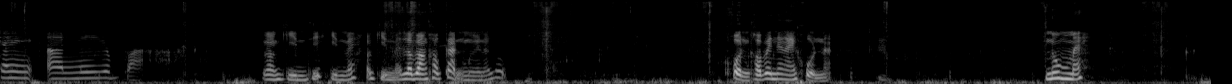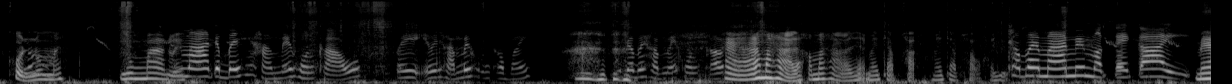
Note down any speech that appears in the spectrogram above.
กินอันนี้หรือเปล่าลองกินที่กินไหมเขากินไหมระวังเขากัดมือนะลูก ขนเขาเป็นยังไงขนอะนุ่มไหมขนนุ่มไหมนุ่มมากเลย มาจะไปหาแม่คนเขาไปไปหาแม่คนเขาไหมจะไปหาแม่คนเขาหามาหาแล้วเขามาหาแล้วเนี่ยแม่จับขาแม่จับเขาเขาอยู่ทำไมมาไม่มาใกล้แม่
